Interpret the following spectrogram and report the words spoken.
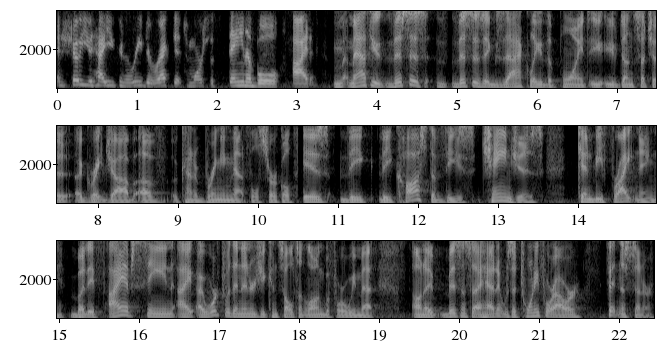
and show you how you can redirect it to more sustainable items. Matthew, this is this is exactly the point. You've done such a, a, great job of kind of bringing that full circle. Is the the cost of these changes can be frightening, but if I have seen, I, I worked with an energy consultant long before we met on a business I had. It was a 24 hour fitness center,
